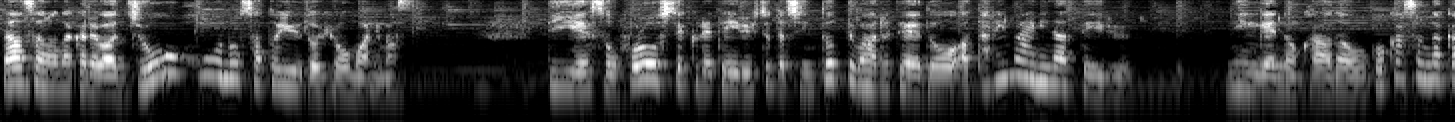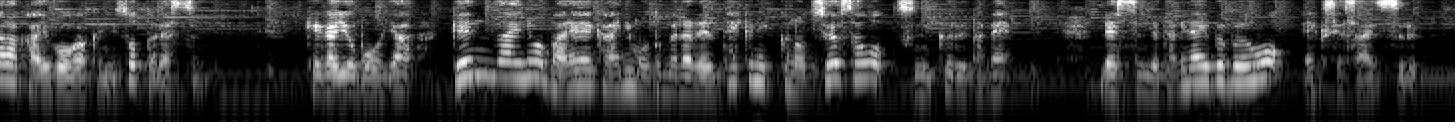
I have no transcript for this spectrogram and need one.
ダンサーの中では情報の差という土俵もあります。DS をフォローしてくれている人たちにとってはある程度当たり前になっている人間の体を動かすんだから解剖学に沿ったレッスン。怪我予防や現在のバレエ界に求められるテクニックの強さを積み来るため、レッスンで足りない部分をエクササイズする。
